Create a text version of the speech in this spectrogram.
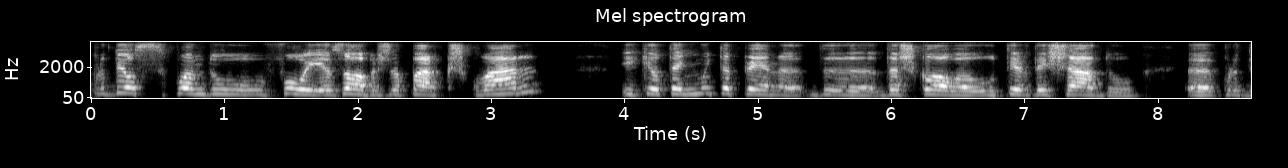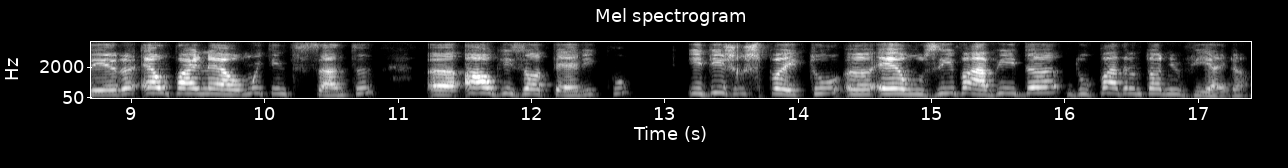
perdeu-se quando foi as obras da Parque Escolar, e que eu tenho muita pena de, da escola o ter deixado uh, perder. É um painel muito interessante, uh, algo esotérico, e diz respeito, uh, é alusiva à vida do Padre António Vieira.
